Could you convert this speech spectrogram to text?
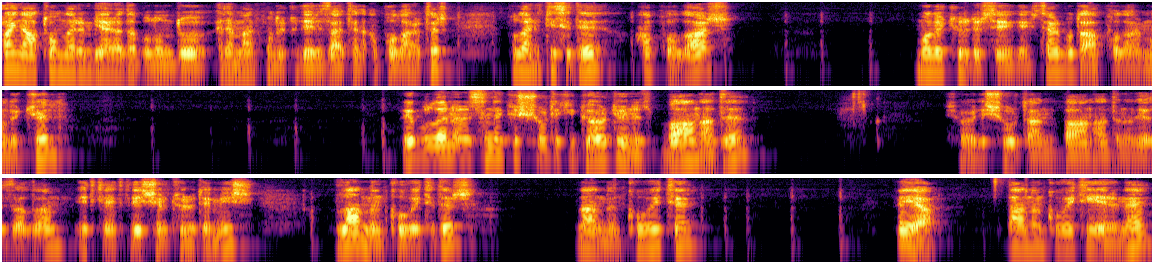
aynı atomların bir arada bulunduğu element molekülleri zaten apolardır. Bunların ikisi de apolar moleküldür sevgili gençler. Bu da apolar molekül. Ve bunların arasındaki şuradaki gördüğünüz bağın adı şöyle şuradan bağın adını yazalım. Etkin etkileşim türü demiş. London kuvvetidir. London kuvveti veya London kuvveti yerine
